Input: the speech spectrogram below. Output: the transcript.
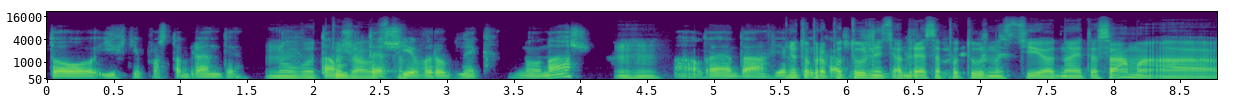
то їхні просто бренди. ну, от, Там пожалуйста. теж є виробник, ну наш, Угу. але да, як ну, то ти про потужність, адреса потужності одна і та сама, а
